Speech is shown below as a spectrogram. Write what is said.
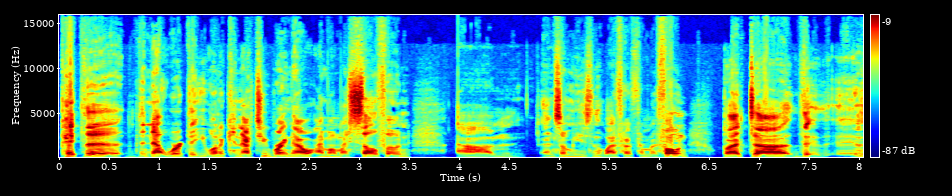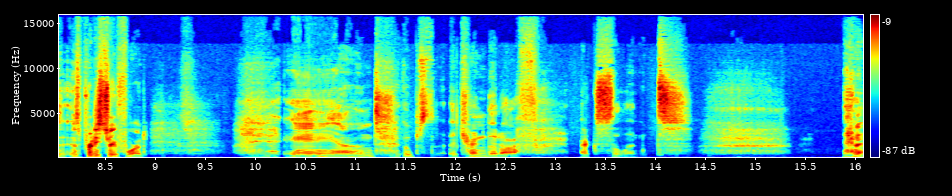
pick the, the network that you want to connect to. Right now, I'm on my cell phone, um, and so I'm using the Wi-Fi from my phone, but uh, the, it's pretty straightforward. And, oops, I turned it off. Excellent. And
